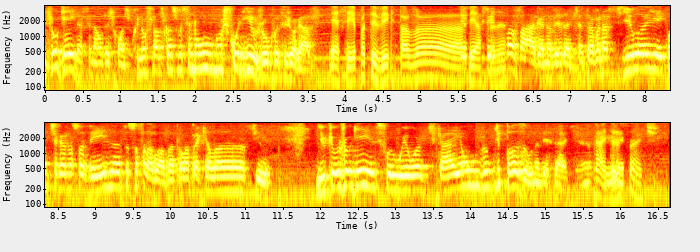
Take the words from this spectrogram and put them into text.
joguei na final das contas, porque no final das contas você não, não escolhia o jogo que você jogava. É, aí é pra TV que tava aberta, Fez né? uma vaga, na verdade. Você entrava na fila e aí quando chegava na sua vez, a pessoa falava, ó, vai pra lá pra aquela fila. E o que eu joguei, esse foi o Wayward Sky, é um jogo de puzzle, na verdade. né? Ah, interessante. É,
